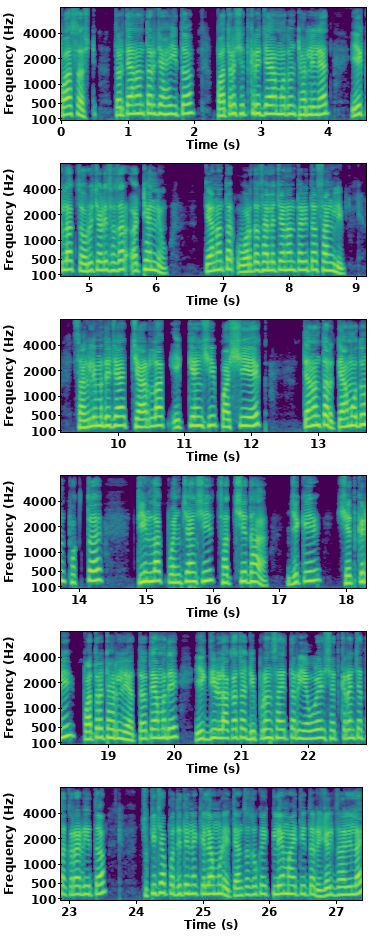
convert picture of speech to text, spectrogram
पासष्ट. तर त्यानंतर जे आहे इथं पात्र शेतकरी ज्यामधून ठरलेले आहेत एक लाख चौवेचाळीस हजार अठ्ठ्याण्णव. त्यानंतर वर्धा झाल्याच्यानंतर इथं सांगली. सांगलीमध्ये जे आहे चार लाख एक्क्याऐंशी पाचशे एक त्यानंतर त्यामधून फक्त तीन लाख पंच्याऐंशी सातशे दहा जे की शेतकरी पात्र ठरलेले आहेत. तर त्यामध्ये एक दीड लाखाचा डिफरन्स आहे. तर एवढे शेतकऱ्यांच्या तक्रारी इथं चुकीच्या पद्धतीने केल्यामुळे त्यांचा जो काही क्लेम आहे तिथं रिजेक्ट झालेला आहे.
